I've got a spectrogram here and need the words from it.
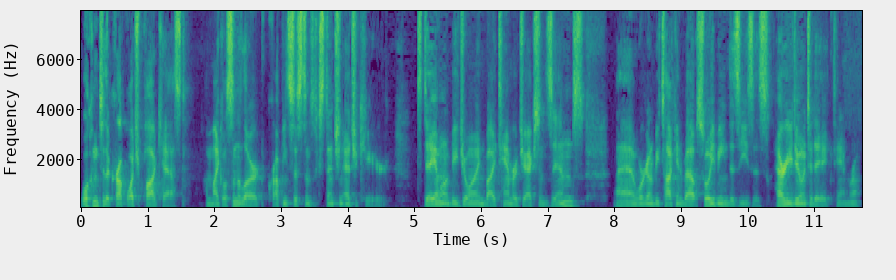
Welcome to the Crop Watch Podcast. I'm Michael Sindelar, Cropping Systems Extension Educator. Today I'm going to be joined by Tamara Jackson Ziems, and we're going to be talking about soybean diseases. How are you doing today, Tamara?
